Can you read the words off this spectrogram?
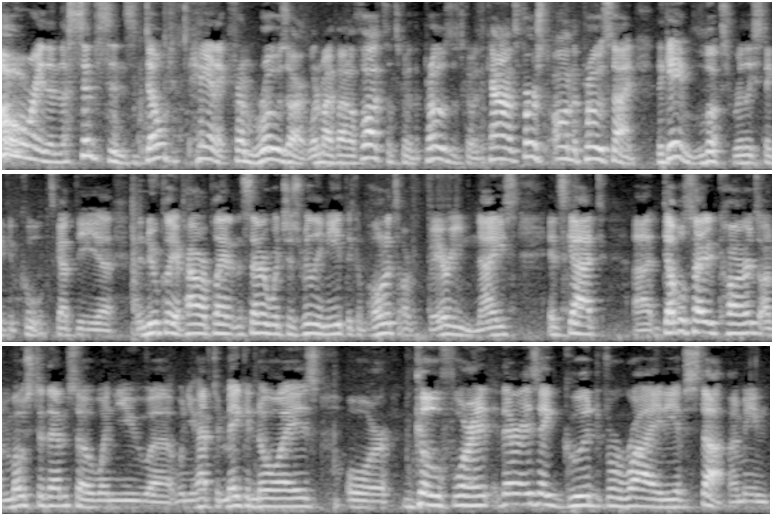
Alright then, The Simpsons Don't Panic from RoseArt. What are my final thoughts? Let's go with the pros, let's go with the cons. First, on the pro side, the game looks really stinking cool. It's got the, uh, the nuclear power plant in the center, which is really neat. The components are very nice. It's got uh, double-sided cards on most of them, so when you uh, when you have to make a noise or go for it, there is a good variety of stuff. I mean,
